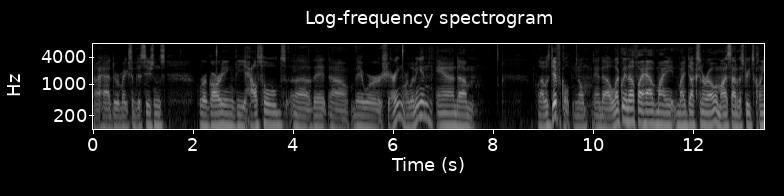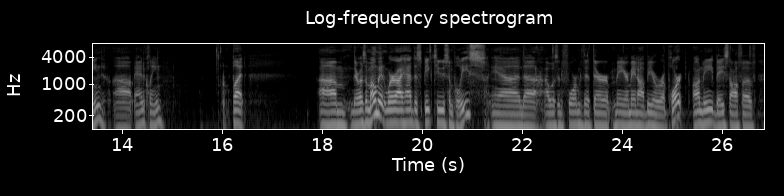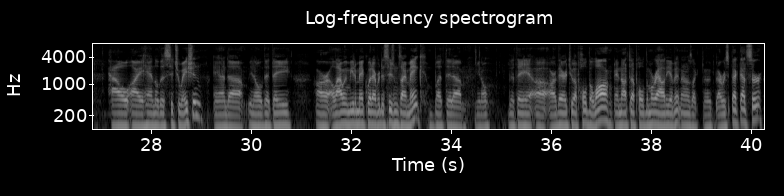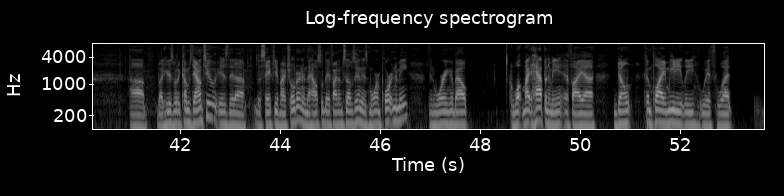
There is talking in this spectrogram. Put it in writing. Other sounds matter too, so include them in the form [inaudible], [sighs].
I had to make some decisions regarding the households uh, that uh, they were sharing or living in, and um, well, that was difficult, you know. And uh, luckily enough, I have my my ducks in a row and my side of the streets cleaned uh, and clean. But um, there was a moment where I had to speak to some police, and uh, I was informed that there may or may not be a report on me based off of how I handle this situation, and uh, you know that they are allowing me to make whatever decisions I make, but that um, you know that they uh, are there to uphold the law and not to uphold the morality of it. And I was like, uh, I respect that, sir. Uh, but here's what it comes down to: is that uh, the safety of my children and the household they find themselves in is more important to me than worrying about what might happen to me if I uh, don't comply immediately with what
